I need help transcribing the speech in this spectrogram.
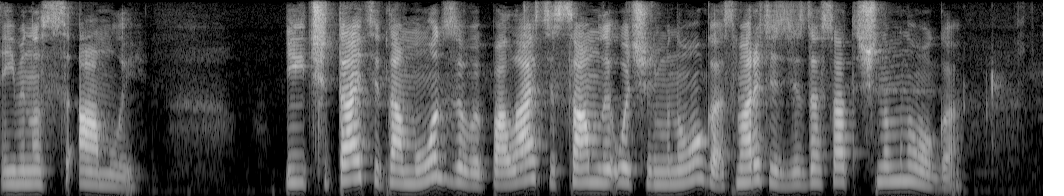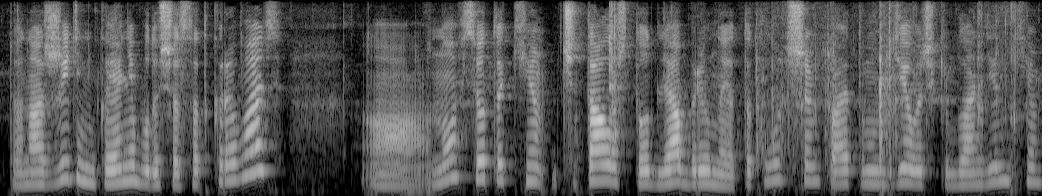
именно с амлой. И читайте там отзывы, полазьте, самлы очень много. Смотрите, здесь достаточно много. Она жиденькая, я не буду сейчас открывать. А, но все-таки читала, что для брюнеток лучше. Поэтому, девочки, блондинки,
